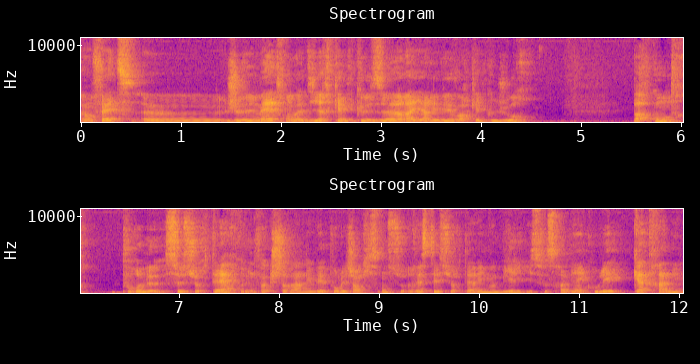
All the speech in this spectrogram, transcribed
En fait, euh, je vais mettre, on va dire, quelques heures à y arriver, voire quelques jours. Par contre, pour ceux sur Terre, une fois que je serai arrivé, pour les gens qui seront restés sur Terre immobiles, il se sera bien écoulé 4 années.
